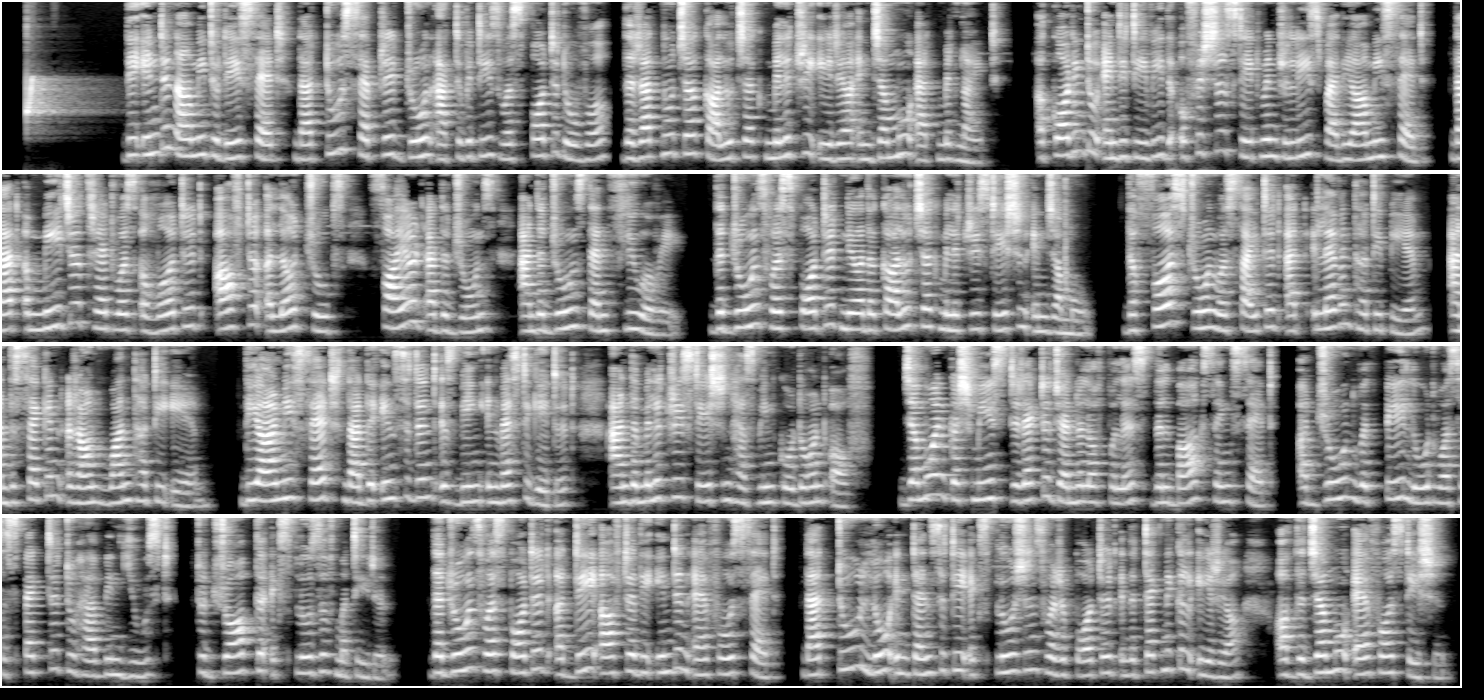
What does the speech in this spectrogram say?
The Indian Army today said that two separate drone activities were spotted over the Ratnochak Kaluchak military area in Jammu at midnight. According to NDTV, the official statement released by the army said that a major threat was averted after alert troops fired at the drones and the drones then flew away. The drones were spotted near the Kaluchak military station in Jammu. The first drone was sighted at 11:30 pm and the second around 1:30 am. The army said that the incident is being investigated and the military station has been cordoned off. Jammu and Kashmir's Director General of Police Dilbag Singh said a drone with payload was suspected to have been used to drop the explosive material. The drones were spotted a day after the Indian Air Force said that two low intensity explosions were reported in the technical area of the Jammu Air Force Station.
